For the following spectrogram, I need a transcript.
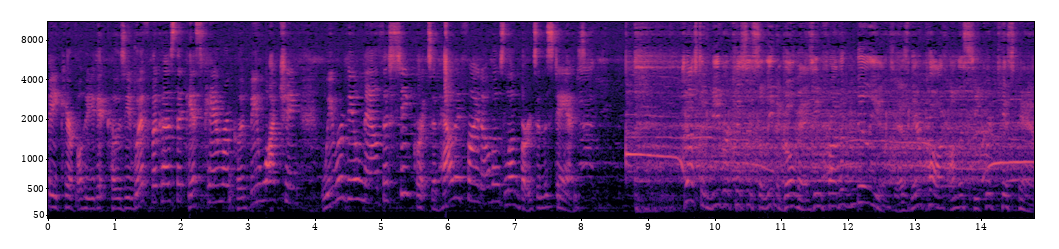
Be careful who you get cozy with because the Kiss camera could be watching. We reveal now the secrets of how they find all those lovebirds in the stands. Justin Bieber kisses Selena Gomez in front of millions as they're caught on the secret kiss cam.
